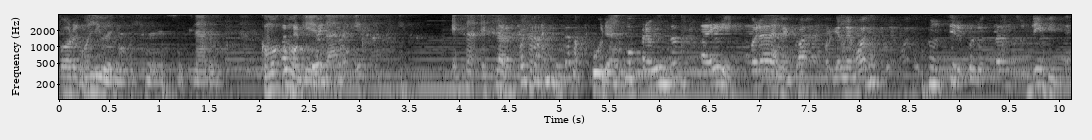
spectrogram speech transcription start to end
¿Cómo liberarse de eso? Claro. ¿Cómo como que dan esa, esa, esa, respuesta pura? La pregunta está ahí, fuera del lenguaje, porque el lenguaje es, un círculo, está en su límite.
